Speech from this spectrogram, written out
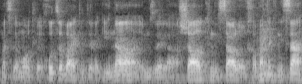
מצלמות לחוץ הבית, אם זה לגינה, אם זה לשער כניסה או לרחבת mm. הכניסה.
